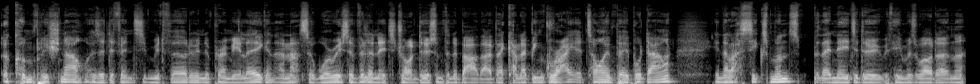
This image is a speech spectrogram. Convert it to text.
accomplished now as a defensive midfielder in the Premier League, and, and that's a worry. So Villa need to try and do something about that. They kind of been great at tying people down in the last six months, but they need to do it with him as well, don't they?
